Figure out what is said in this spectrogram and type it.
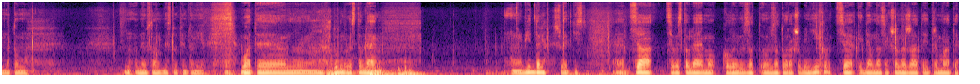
на тому. Ну, одним словом, десь тут він там є. От, е, тут ми виставляємо віддаль, швидкість. Е, Ця, це виставляємо, коли в заторах, щоб він їхав. Це йде в нас, якщо нажати і тримати,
